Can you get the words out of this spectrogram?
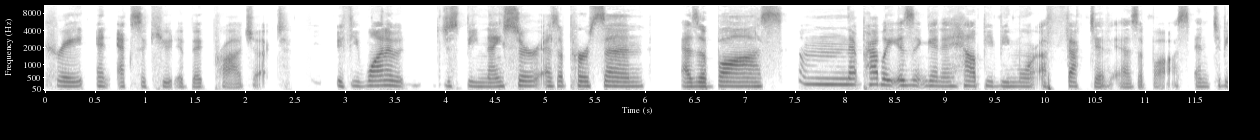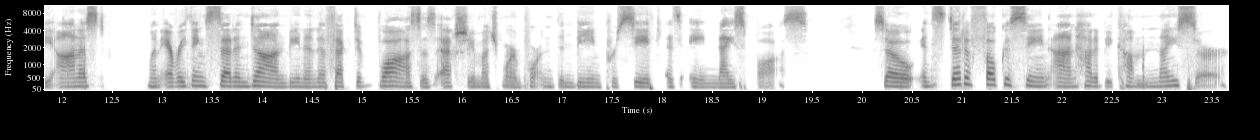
create and execute a big project. If you want to just be nicer as a person, as a boss, um, that probably isn't going to help you be more effective as a boss. And to be honest, when everything's said and done, being an effective boss is actually much more important than being perceived as a nice boss. So instead of focusing on how to become nicer,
